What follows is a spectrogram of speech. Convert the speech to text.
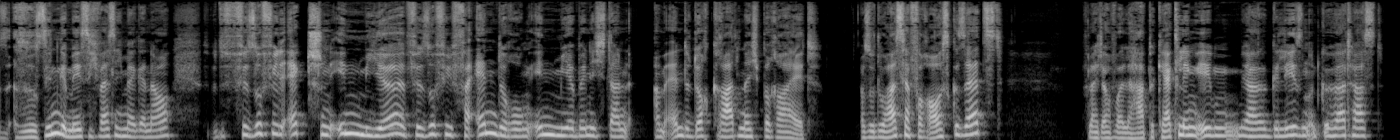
so sinngemäß, ich weiß nicht mehr genau, für so viel Action in mir, für so viel Veränderung in mir bin ich dann am Ende doch gerade nicht bereit. Also du hast ja vorausgesetzt, vielleicht auch weil du Harpe Kerkeling eben ja gelesen und gehört hast,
